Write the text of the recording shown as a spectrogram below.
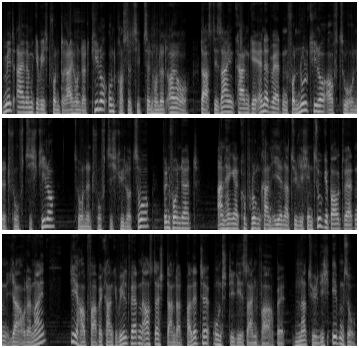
mit einem Gewicht von 300 Kilo und kostet 1700 Euro. Das Design kann geändert werden von 0 Kilo auf 250 Kilo, 250 Kilo 2, 500, Anhängerkupplung kann hier natürlich hinzugebaut werden, ja oder nein. Die Hauptfarbe kann gewählt werden aus der Standardpalette und die Designfarbe natürlich ebenso.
